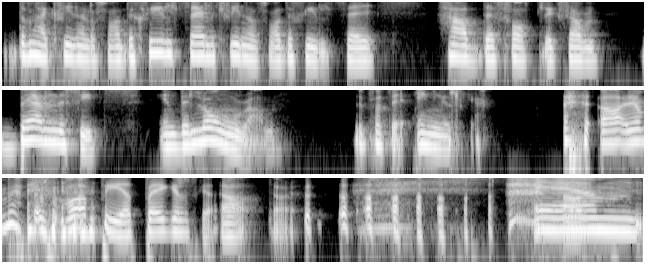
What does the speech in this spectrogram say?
de här kvinnorna som hade skilt sig eller kvinnor som hade skilt sig hade fått liksom benefits in the long run. Nu pratar jag engelska. Ja, jag menar, vad P1 på engelska? Ja, det har det. Ehm,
